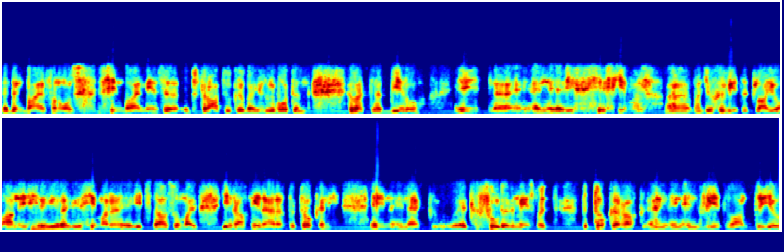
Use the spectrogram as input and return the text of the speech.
ek dink baie van ons sien baie mense op straathoeke by Rooibot en wat bedel en uh, en, en jy, jy gee maar uh, want jou gewete kla jou aan. Jy, jy, jy gee maar uh, iets daar so maar jy raak nie regtig betrokke nie. En en ek ek voel dat mense moet betrokke raak en en en weet waartoe jou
